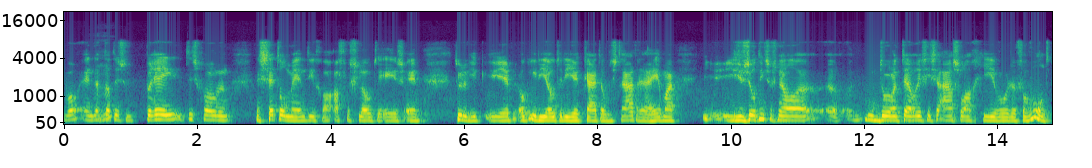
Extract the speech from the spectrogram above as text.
wo- en dat, Mhm. dat is een pre, het is gewoon een, een settlement die gewoon afgesloten is. En natuurlijk, je, je hebt ook idioten die je kaart over de straat rijden, maar je, je zult niet zo snel eh, eh, door een terroristische aanslag hier worden verwond.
